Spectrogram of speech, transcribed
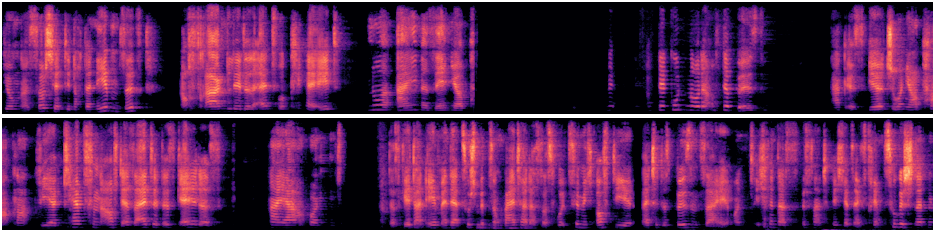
jungen Associate, die noch daneben sitzt. Noch fragen, Little Advocate. Nur eine Senior. Der guten oder auf der bösen? Sag es ihr, Juniorpartner. Wir kämpfen auf der Seite des Geldes. Naja, und das geht dann eben in der Zuspitzung weiter, dass das wohl ziemlich oft die Seite des Bösen sei. Und ich finde, das ist natürlich jetzt extrem zugeschnitten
